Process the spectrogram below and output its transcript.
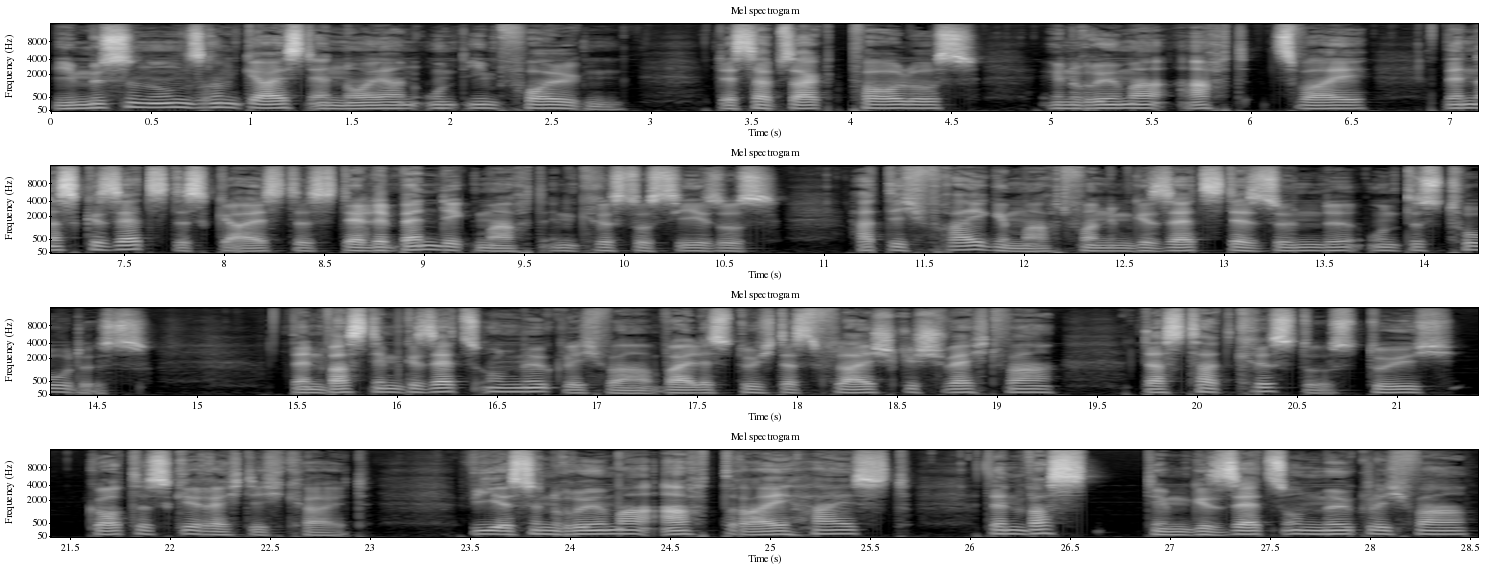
Wir müssen unseren Geist erneuern und ihm folgen. Deshalb sagt Paulus in Römer 8, 2, denn das Gesetz des Geistes, der lebendig macht in Christus Jesus, hat dich frei gemacht von dem Gesetz der Sünde und des Todes. Denn was dem Gesetz unmöglich war, weil es durch das Fleisch geschwächt war, das tat Christus durch Gottes Gerechtigkeit, wie es in Römer 8,3 heißt, denn was dem Gesetz unmöglich war,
